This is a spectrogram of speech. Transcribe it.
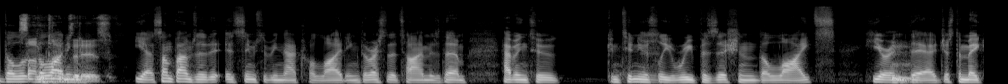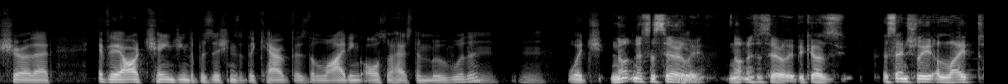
The, the Sometimes lighting, it is. Yeah, sometimes it it seems to be natural lighting. The rest of the time is them having to continuously mm. reposition the lights here and mm. there just to make sure that if they are changing the positions of the characters, the lighting also has to move with it. Mm, mm. Which Not necessarily. Not necessarily, because essentially a light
